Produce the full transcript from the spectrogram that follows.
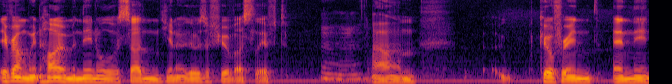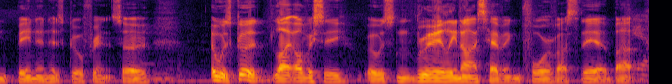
everyone went home, and then all of a sudden, you know, there was a few of us left. Mm-hmm. Um, girlfriend, and then Ben and his girlfriend. So Mm-hmm. it was good. Like obviously, it was really nice having four of us there. But Yeah.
